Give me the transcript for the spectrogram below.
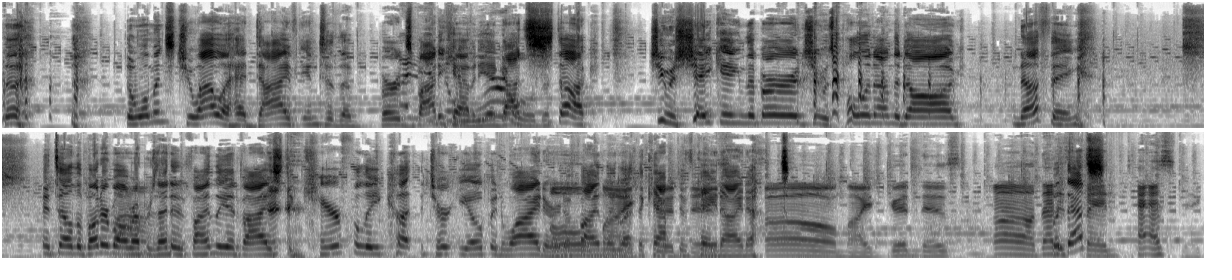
the the woman's chihuahua had dived into the bird's in body cavity and got stuck. She was shaking the bird, she was pulling on the dog, nothing. Until the Butterball Wow. representative finally advised to carefully cut the turkey open wider to Oh finally let the captive goodness. canine out. Oh my goodness! Oh, that But is that's- fantastic.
